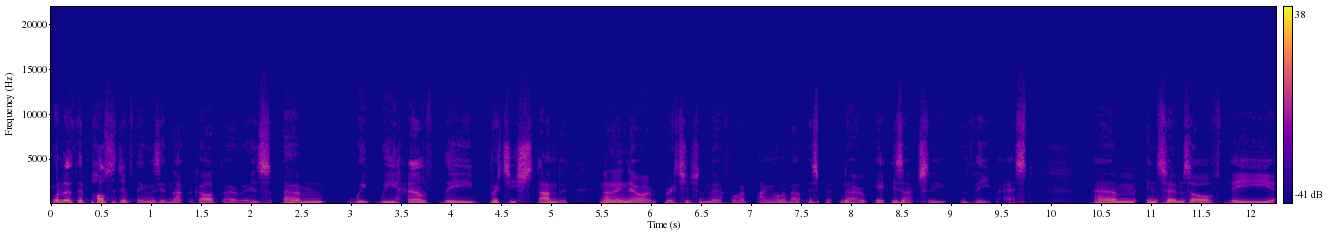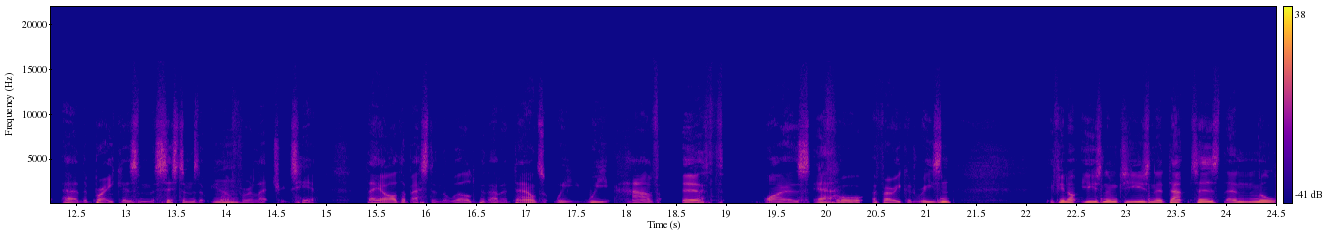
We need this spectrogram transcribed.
One of the positive things in that regard, though, is um, we we have the British standard, and I Mm. know I'm British and therefore I bang on about this, but no, it is actually the best um, in terms of the uh, the breakers and the systems that we have Mm. for electrics here. They are the best in the world, without a doubt. We we have earth wires Yeah. for a very good reason. If you're not using them because you're using adapters, then more,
